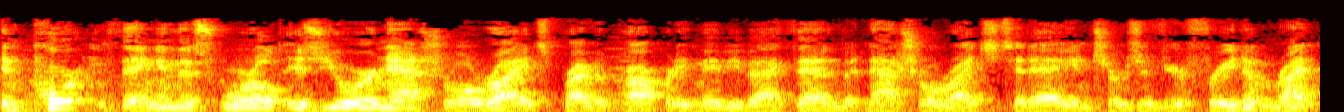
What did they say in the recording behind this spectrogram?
important thing in this world is your natural rights. Private property, maybe back then, but natural rights today in terms of your freedom, right?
